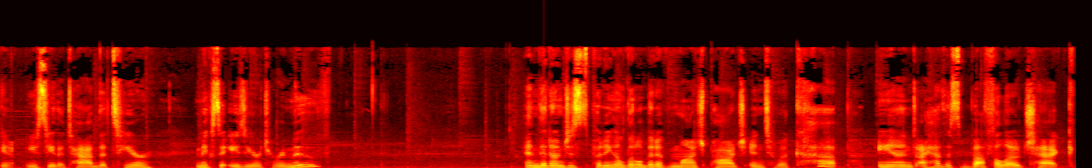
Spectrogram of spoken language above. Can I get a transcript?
you know, you see the tab that's here. It makes it easier to remove. And then I'm just putting a little bit of Mod Podge into a cup. And I have this Buffalo Check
